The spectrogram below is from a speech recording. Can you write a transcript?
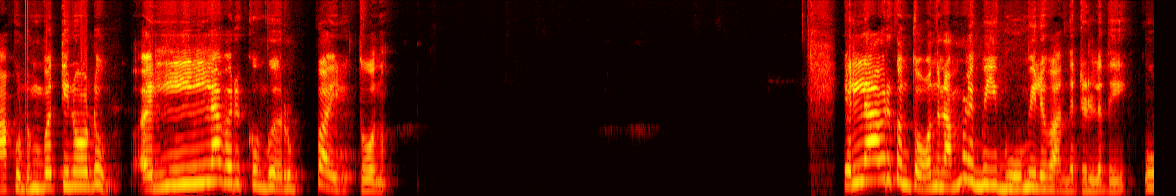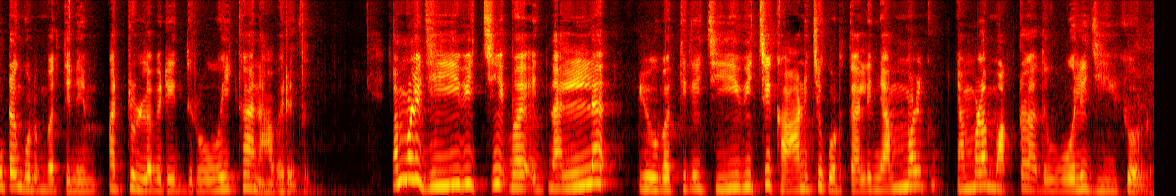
ആ കുടുംബത്തിനോടും എല്ലാവർക്കും വെറുപ്പായി തോന്നും. എല്ലാവർക്കും തോന്നണം നമ്മളിപ്പോൾ ഈ ഭൂമിയിൽ വന്നിട്ടുള്ളത് കൂട്ടം കുടുംബത്തിനെയും മറ്റുള്ളവരെ ദ്രോഹിക്കാനാവരുത്. നമ്മൾ ജീവിച്ച് നല്ല രൂപത്തിൽ ജീവിച്ച് കാണിച്ചു കൊടുത്താൽ നമ്മൾ നമ്മളെ മക്കൾ അതുപോലെ ജീവിക്കുള്ളൂ.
